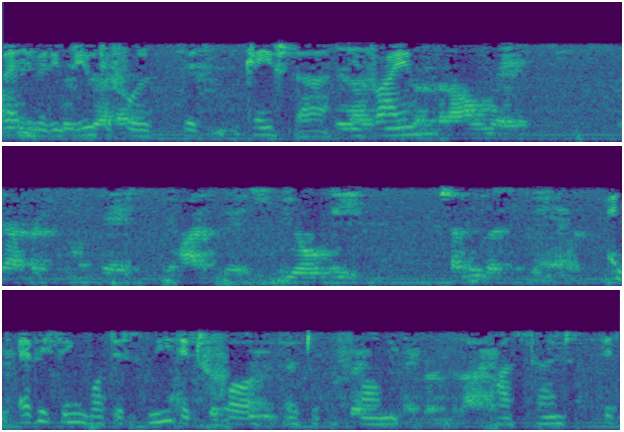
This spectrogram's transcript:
very, very beautiful. The caves are divine. चंद्राओं में या फिर उनके बिहार के योगी सभी वस्तुएं And everything what is needed for uh, to perform pastimes, it's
